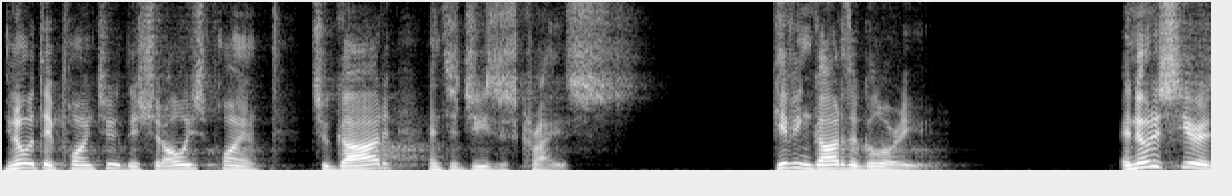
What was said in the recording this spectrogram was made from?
You know what they point to? They should always point to God and to Jesus Christ giving God the glory. And notice here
